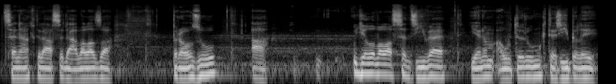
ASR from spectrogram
cena, která se dávala za prózu a udělovala se dříve jenom autorům, kteří byli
